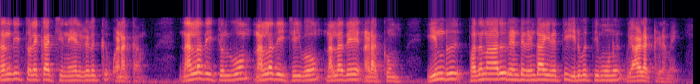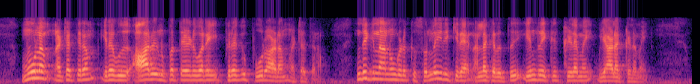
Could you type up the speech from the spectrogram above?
தந்தி தொலைக்காட்சி நேயர்களுக்கு வணக்கம். நல்லதை சொல்வோம் நல்லதை செய்வோம் நல்லதே நடக்கும். இன்று பதினாறு ரெண்டு ரெண்டாயிரத்தி இருபத்தி மூணு வியாழக்கிழமை. மூலம் நட்சத்திரம் இரவு ஆறு முப்பத்தேழு வரை பிறகு பூராடம் நட்சத்திரம். இன்றைக்கு நான் உங்களுக்கு சொல்ல இருக்கிற நல்ல கருத்து இன்றைக்கு கிழமை வியாழக்கிழமை.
